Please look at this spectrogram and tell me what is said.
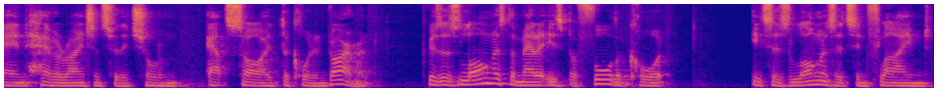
and have arrangements for their children outside the court environment. Because as long as the matter is before the court it's as long as it's inflamed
